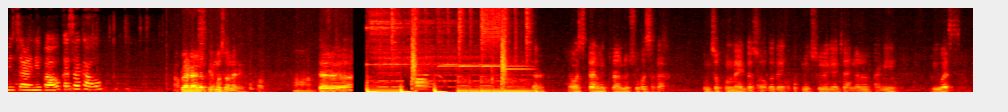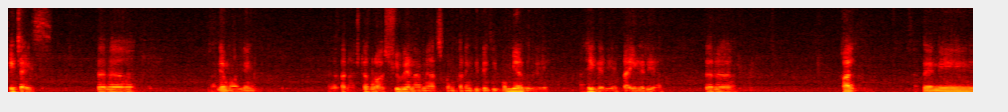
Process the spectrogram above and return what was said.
मिसळ आणि पाव कसा खाऊ? आपला डायलॉग फेमस होणार आहे. तर तर नमस्कार मित्रांनो शुभ सकाळ. तुमचं पुन्हा एकदा स्वागत आहे कोकणी सुयोग या चॅनलवर आणि दिवस एक्केचाळीस. तर झाले मॉर्निंग तर आता नाश्ता करू. आज शिव येणार नाही आज पण कारण की त्याची मम्मी आज घरी. आहे आहे घरी आहे ताई घरी आहे. तर काल सगळ्यांनी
